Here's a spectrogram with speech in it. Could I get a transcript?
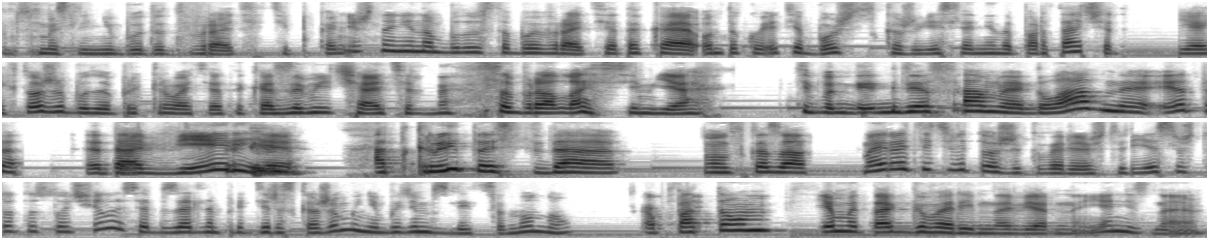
в смысле не будут врать? Типа, конечно, они нам будут с тобой врать. Я такая, он такой, я тебе больше скажу, если они напортачат, я их тоже буду прикрывать. Я такая, замечательно, собралась семья. Типа, где самое главное, это... это доверие. Открытость, да. Он сказал, мои родители тоже говорили, что если что-то случилось, обязательно приди расскажи, мы не будем злиться. Ну-ну. А потом... Все мы так говорим, наверное. Я не знаю.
